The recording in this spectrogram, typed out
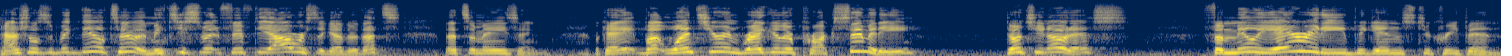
Casual's a big deal too. It means you spent 50 hours together. That's that's amazing. Okay? But once you're in regular proximity, don't you notice? Familiarity begins to creep in.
